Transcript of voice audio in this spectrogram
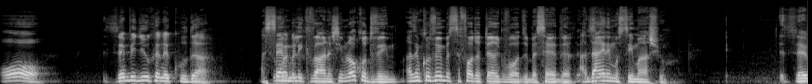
או, זה בדיוק הנקודה. אסמבלי כבר אנשים לא כותבים, אז הם כותבים בשפות יותר גבוהות, זה בסדר. עדיין הם עושים משהו. זה,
